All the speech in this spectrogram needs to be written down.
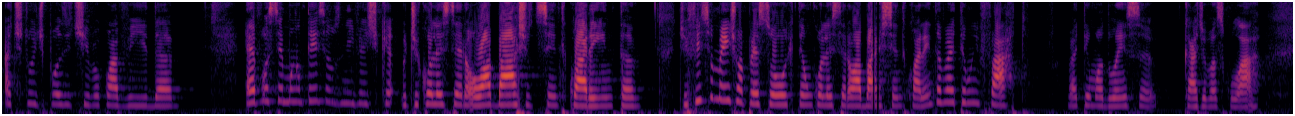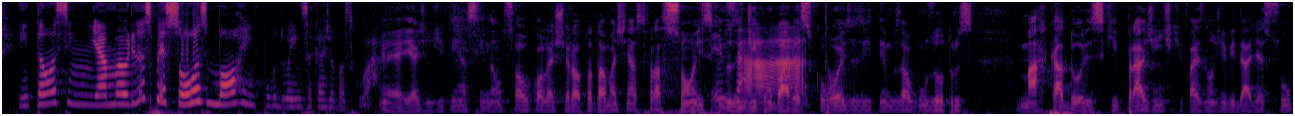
atitude positiva com a vida, é você manter seus níveis de, colesterol abaixo de 140. Dificilmente uma pessoa que tem um colesterol abaixo de 140 vai ter um infarto, vai ter uma doença cardiovascular. Então, assim, a maioria das pessoas morrem por doença cardiovascular. É, e a gente tem, assim, não só o colesterol total, mas tem as frações que Exato. nos indicam várias coisas e temos alguns outros marcadores que, pra gente que faz longevidade, é su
